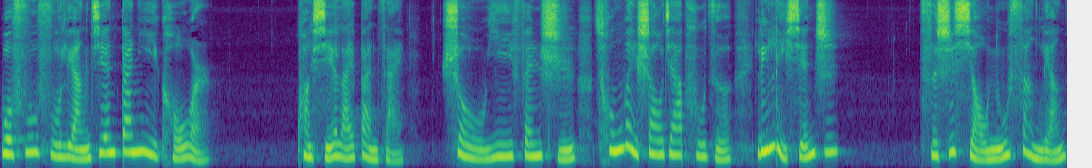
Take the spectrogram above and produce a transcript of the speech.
我夫妇两间单一口耳。况携来半载，授衣分食，从未稍加铺责，邻里咸之。此时小奴丧粮，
